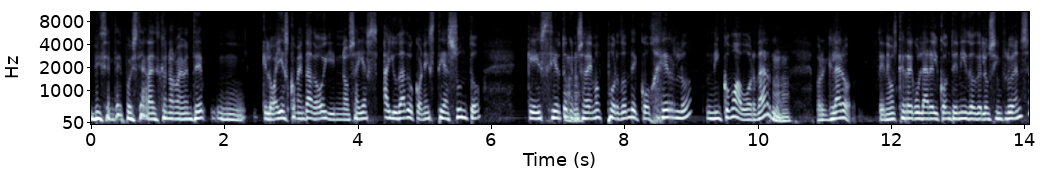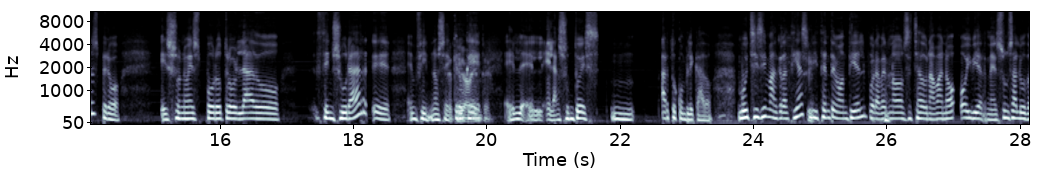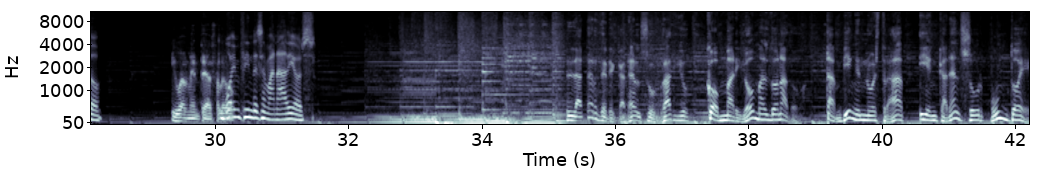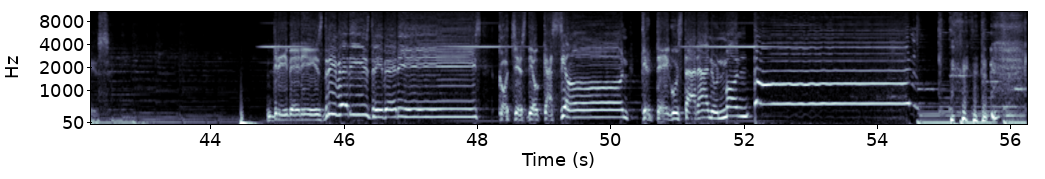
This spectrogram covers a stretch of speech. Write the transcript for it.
Vicente, pues te agradezco enormemente mm, que lo hayas comentado hoy y nos hayas ayudado con este asunto, que es cierto que no sabemos por dónde cogerlo ni cómo abordarlo. Porque claro, tenemos que regular el contenido de los influencers, pero eso no es por otro lado censurar, eh, en fin, no sé, creo que el- el asunto es mm, harto complicado. Muchísimas gracias, Vicente Montiel, por habernos echado una mano hoy viernes. Un saludo. Igualmente, hasta luego. Buen fin de semana, adiós. La tarde de Canal Sur Radio con Mariló Maldonado. También en nuestra app y en canalsur.es. Driveris, driveris, driveris. Coches de ocasión que te gustarán un montón.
